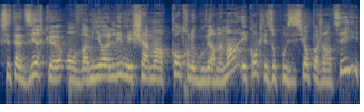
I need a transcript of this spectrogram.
C'est-à-dire qu'on va miauler méchamment contre le gouvernement et contre les oppositions pas gentilles,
